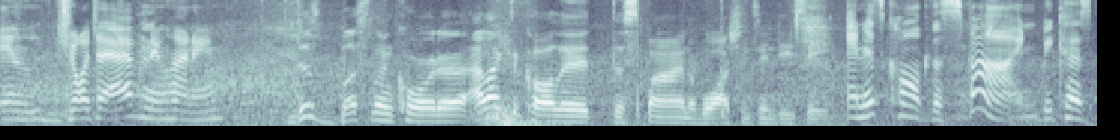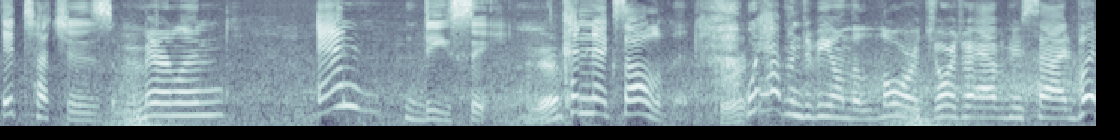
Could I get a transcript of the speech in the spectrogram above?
In Georgia Avenue, honey, This bustling corridor, I like to call it the spine of Washington, D.C. and it's called the Spine because it touches Maryland and DC. Yeah. Connects all of it. Correct. We happen to be on the lower Georgia Avenue side, but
